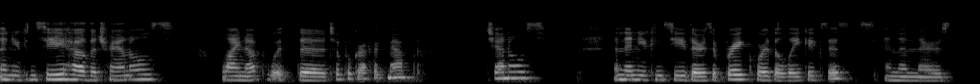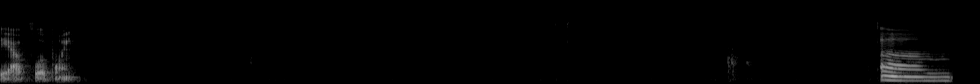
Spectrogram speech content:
And you can see how the channels line up with the topographic map channels. And then you can see there's a break where the lake exists, and then there's the outflow point. Um,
